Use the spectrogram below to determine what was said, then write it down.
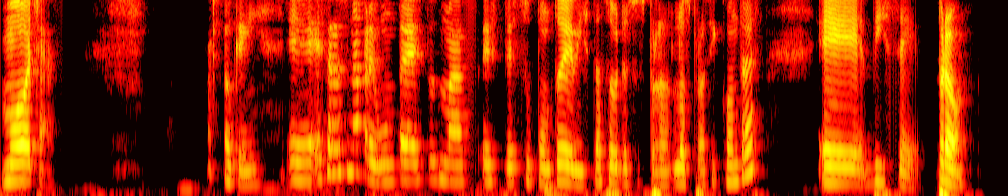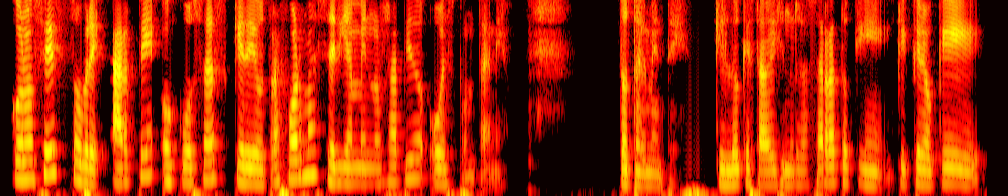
Muchas. Ok. eh, esta no es una pregunta, esto es más este, su punto de vista sobre sus los pros y contras. Eh, dice, pro, ¿conoces sobre arte o cosas que de otra forma sería menos rápido o espontáneo? Totalmente, que es lo que estaba diciendo hace rato, que, que creo que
